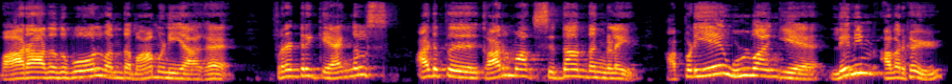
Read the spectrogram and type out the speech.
வாராதது போல் வந்த மாமணியாக ஃப்ரெட்ரிக் ஏங்கல்ஸ் அடுத்து கார்மார்க்ஸ் சித்தாந்தங்களை அப்படியே உள்வாங்கிய லெனின் அவர்கள்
